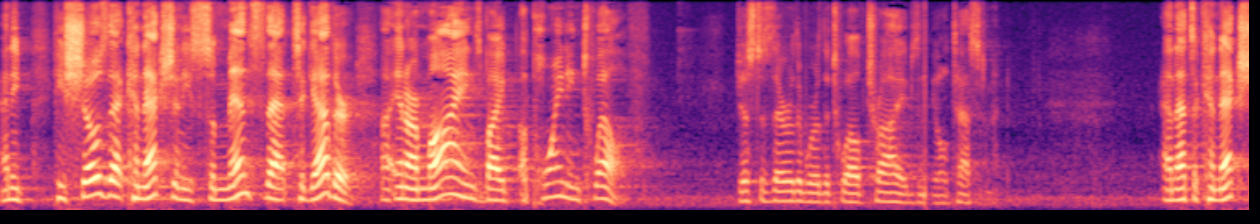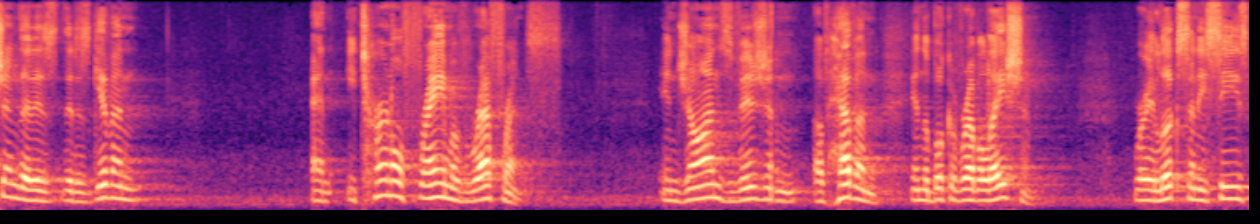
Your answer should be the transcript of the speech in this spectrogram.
And he, he shows that connection, he cements that together uh, in our minds by appointing 12, just as there were the 12 tribes in the Old Testament. And that's a connection that is, that is given an eternal frame of reference in John's vision of heaven in the book of Revelation, where he looks and he sees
